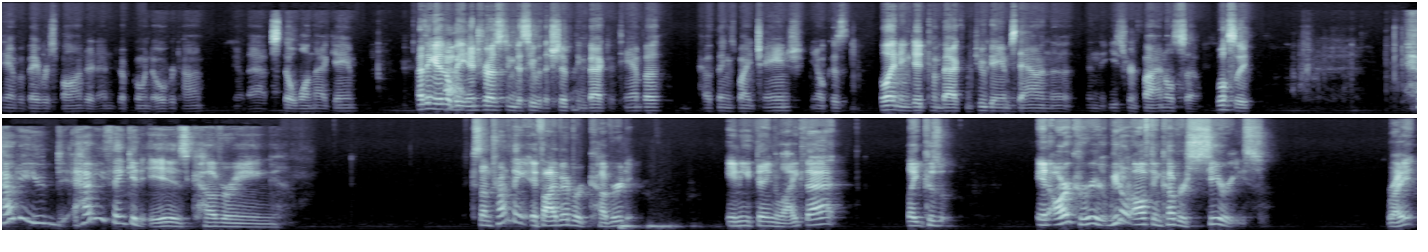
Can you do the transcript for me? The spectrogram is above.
Tampa Bay responded and ended up going to overtime. You know, the Avs still won that game. I think it'll be interesting to see with the shifting back to Tampa, how things might change. You know, because the Lightning did come back from two games down in the in the Eastern Finals, so we'll see. how do you how do you think it is covering? Because I'm trying to think if I've ever covered anything like that. Like, because in our career, we don't often cover series, right?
